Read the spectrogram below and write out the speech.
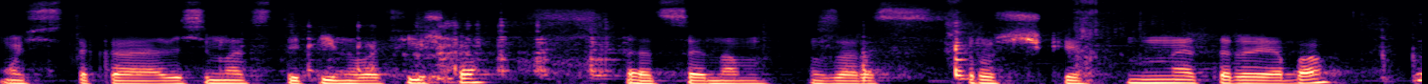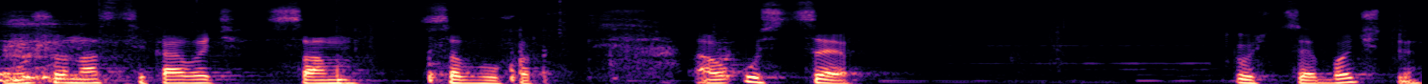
Ось така 18-пінова фішка. Е, Це нам зараз трошечки не треба, тому що нас цікавить сам сабвуфер. А ось це. Ось це, бачите?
